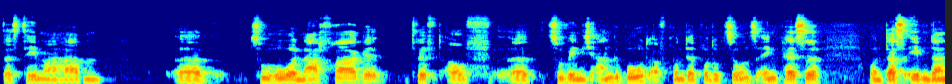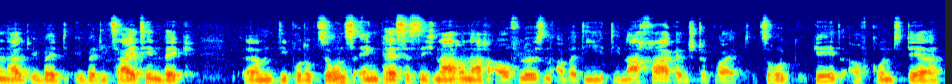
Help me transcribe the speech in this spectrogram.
das Thema haben, äh, zu hohe Nachfrage trifft auf äh, zu wenig Angebot aufgrund der Produktionsengpässe und dass eben dann halt über, über die Zeit hinweg ähm, die Produktionsengpässe sich nach und nach auflösen, aber die, die Nachfrage ein Stück weit zurückgeht aufgrund der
